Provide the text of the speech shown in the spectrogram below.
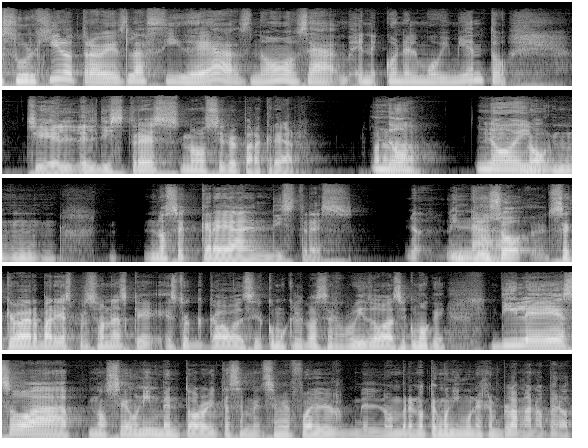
surgir otra vez las ideas, ¿no? O sea, en- con el movimiento. Sí, el, el distrés no sirve para crear. para No, nada. no, Eh, no, no se crea en distrés. No, Incluso sé que va a haber varias personas que esto que acabo de decir como que les va a hacer ruido, así como que dile eso a, no sé, un inventor, ahorita se me, se me fue el, el nombre, no tengo ningún ejemplo a mano, pero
